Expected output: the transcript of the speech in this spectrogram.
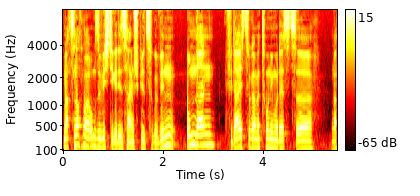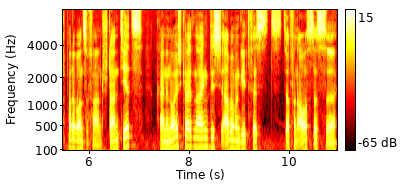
macht's nochmal umso wichtiger, dieses Heimspiel zu gewinnen, um dann vielleicht sogar mit Toni Modest äh, nach Paderborn zu fahren. Stand jetzt keine Neuigkeiten eigentlich, aber man geht fest davon aus, dass äh, in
